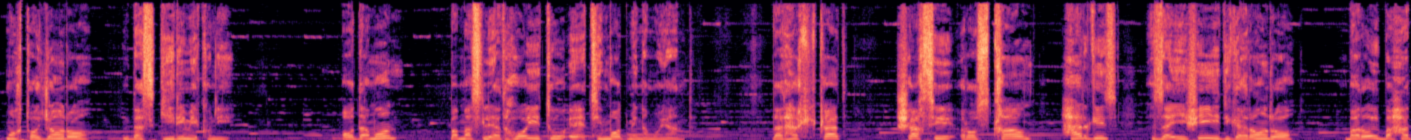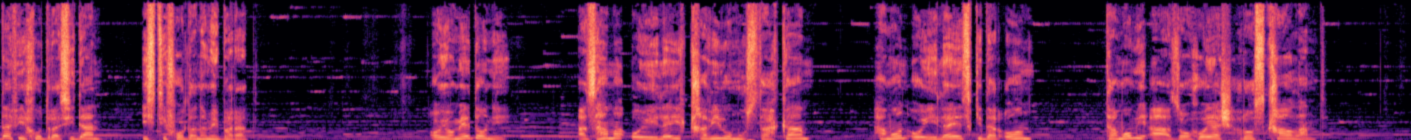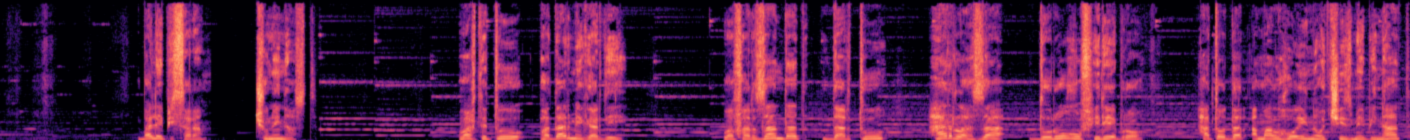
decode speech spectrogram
муҳтоҷонро дастгирӣ мекунӣ. Одамон ба маслиҳатҳои ту эътимод менамоянд. Дар ҳақиқат шахси ростқавл ҳаргиз заифии дигаронро барои ба ҳадафи худ расидан истифода намебарад. Оё медонӣ? Аз ҳама оилаи қавиву мустаҳкам ҳамон оилаест ки дар он тамоми аъзоҳояш ростқавланд бале писарам чунин аст вақте ту падар мегардӣ ва фарзандат дар ту ҳар лаҳза дурӯғу фиребро ҳатто дар амалҳои ночиз мебинад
